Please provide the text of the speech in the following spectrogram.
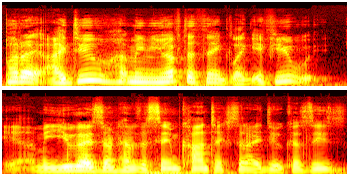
But I, I do. I mean, you have to think like if you. I mean, you guys don't have the same context that I do because these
